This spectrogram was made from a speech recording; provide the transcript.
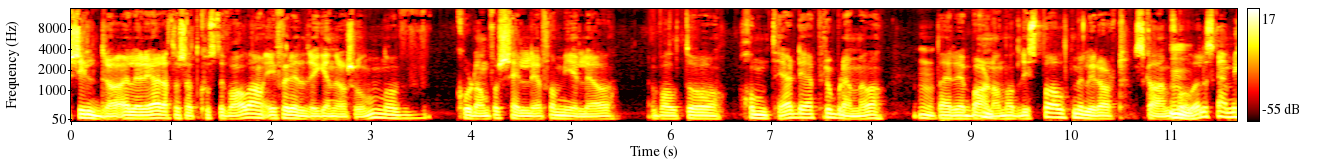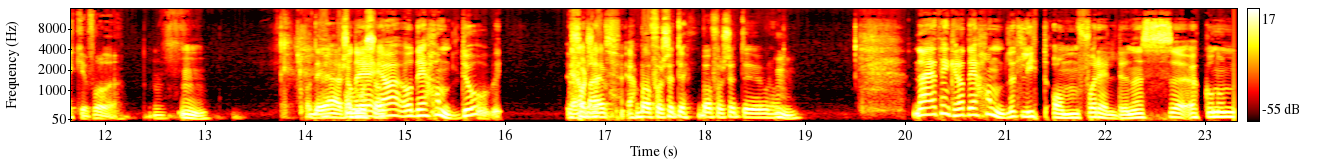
skildra, eller ja, rett og slett hvordan det var da, i foreldregenerasjonen, og hvordan forskjellige familier valgte å håndtere det problemet. da. Der barna hadde lyst på alt mulig rart. Skal de få det, eller skal de ikke få det? Og det er så Og det, morsomt. ja, og det handler jo Ja, Fortsett. nei, Bare fortsett, du. Bare fortsett, du. Olav. Nei, jeg tenker at det handlet litt om foreldrenes økonom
